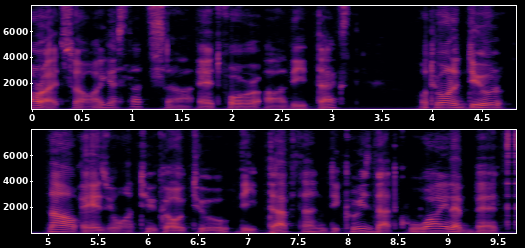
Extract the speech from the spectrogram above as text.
Alright, so I guess that's uh, it for uh, the text. What we want to do now is we want to go to the depth and decrease that quite a bit.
